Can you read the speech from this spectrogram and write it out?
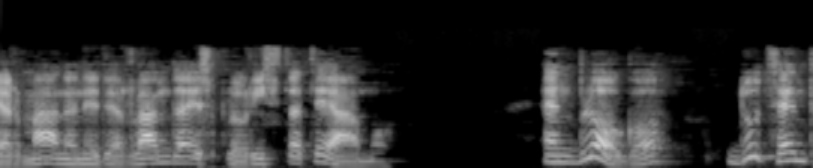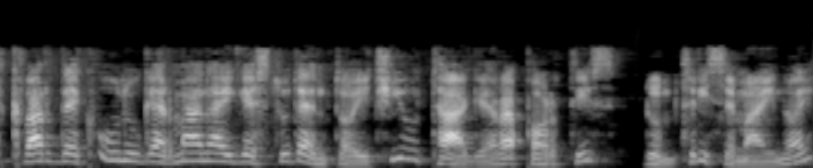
germana nederlanda esplorista te amo. En blogo, ducent quardec unu germanae gestudentoi ciu tage raportis, dum tri semainoi,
